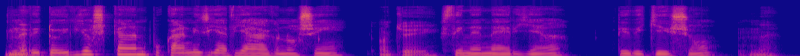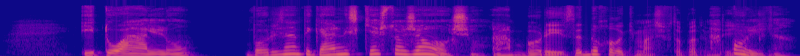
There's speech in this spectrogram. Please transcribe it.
Ναι. Δηλαδή το ίδιο scan που κάνεις για διάγνωση Οκ. στην ενέργεια, τη δική σου Ναι. ή του άλλου, μπορείς να την κάνεις και στο ζώο σου. Α, μπορείς. Δεν το έχω δοκιμάσει αυτό ποτέ με τη Γιώργη. Απόλυτα.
